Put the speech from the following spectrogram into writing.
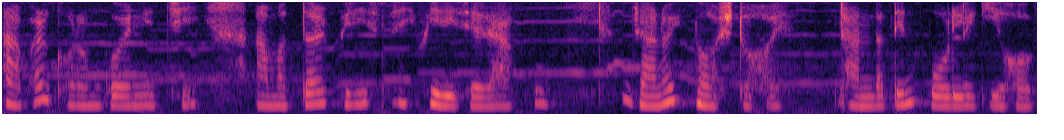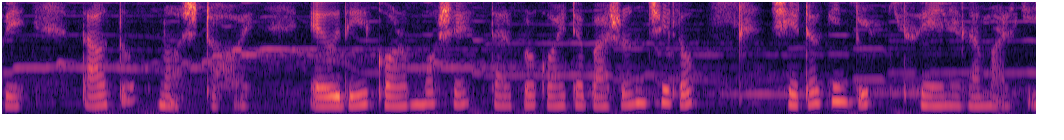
আবার গরম করে নিচ্ছি। আমার তো আর ফ্রিজ নেই ফ্রিজে রাখব। জানোই নষ্ট হয়, ঠান্ডা দিন পড়লে কি হবে? তাও তো নষ্ট হয়। ওইদিকে গরম বসে, তারপর কয়টা বাসন ছিল, সেটাও কিন্তু ধুয়ে নিলাম আর কি।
